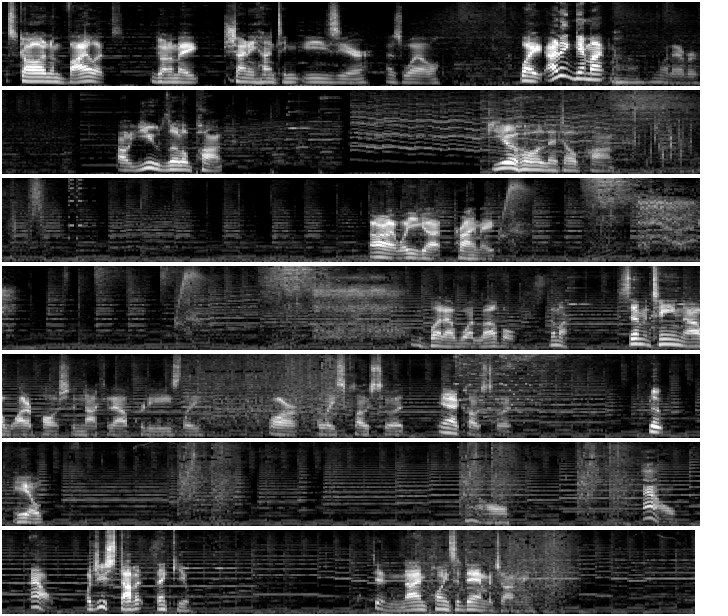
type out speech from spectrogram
Scarlet and Violet's gonna make shiny hunting easier as well. Wait, I didn't get my... Oh, whatever. Oh, you little punk. You little punk. Alright, what you got? Primeape. But at what level? Come on. 17, uh, Water Pulse should knock it out pretty easily. Or at least close to it. Yeah, close to it. Bloop. Healed. Ow. Ow. Ow. Would you stop it? Thank you. Did nine points of damage on me.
